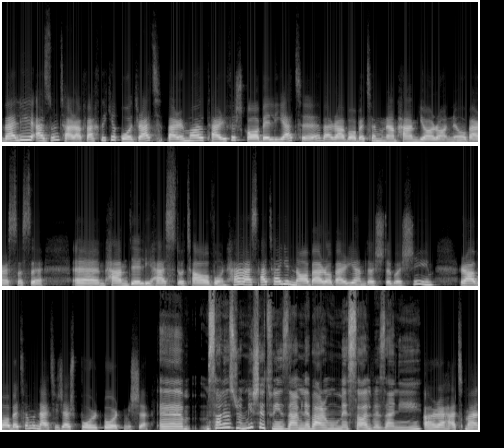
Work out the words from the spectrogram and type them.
ولی از اون طرف وقتی که قدرت برای ما تعریفش قابلیته و روابطمون هم همیارانه و بر اساس همدلی هست و تعاون هست. حتی اگه نابرابری هم داشته باشیم روابطمون نتیجهش برد برد میشه. سالز جون میشه تو این زمینه برامون مثال بزنی؟ آره حتما.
